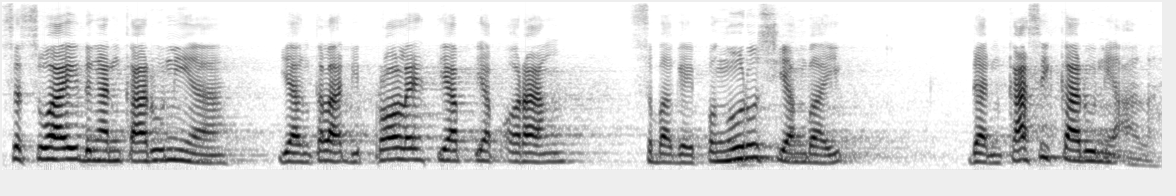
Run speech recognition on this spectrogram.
sesuai dengan karunia yang telah diperoleh tiap-tiap orang sebagai pengurus yang baik dan kasih karunia Allah.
